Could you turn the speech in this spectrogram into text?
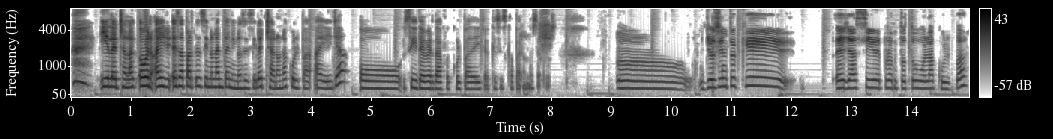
y le echan la... o bueno, ahí esa parte sí no la entendí, no sé si le echaron la culpa a ella o si de verdad fue culpa de ella que se escaparon los cerdos. mm, yo siento que ella sí de pronto tuvo la culpa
